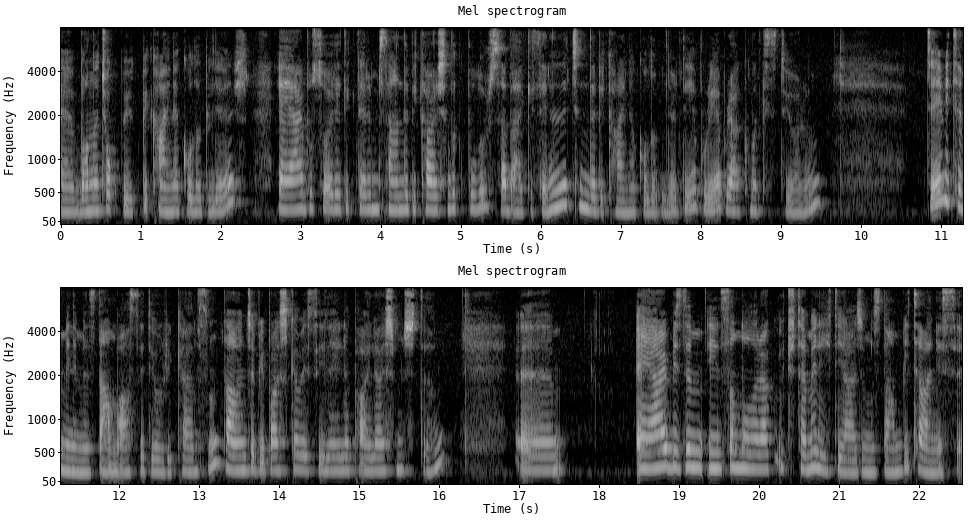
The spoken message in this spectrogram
e, bana çok büyük bir kaynak olabilir. Eğer bu söylediklerim sende bir karşılık bulursa belki senin için de bir kaynak olabilir diye buraya bırakmak istiyorum. C vitaminimizden bahsediyor Rick Hanson. Daha önce bir başka vesileyle paylaşmıştım. Ee, eğer bizim insan olarak üç temel ihtiyacımızdan bir tanesi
